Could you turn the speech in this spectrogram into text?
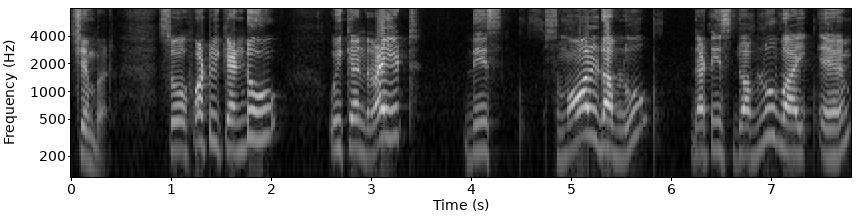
chamber. So, what we can do? We can write this small w that is w by m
